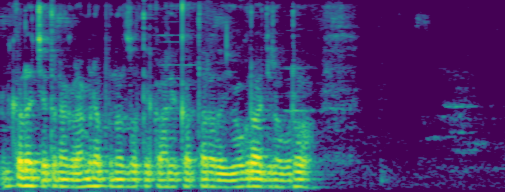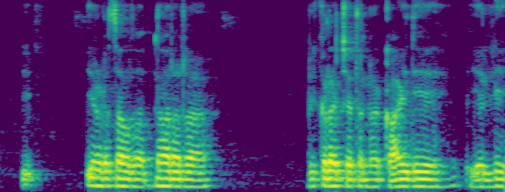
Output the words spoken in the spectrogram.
ವಿಕಲಚೇತನ ಗ್ರಾಮೀಣ ಪುನರ್ವಸತಿ ಕಾರ್ಯಕರ್ತರಾದ ಯೋಗರಾಜ್ರವರು ಎರಡು ಸಾವಿರದ ಹದಿನಾರರ ವಿಕಲಚೇತನ ಕಾಯ್ದೆಯಲ್ಲಿ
